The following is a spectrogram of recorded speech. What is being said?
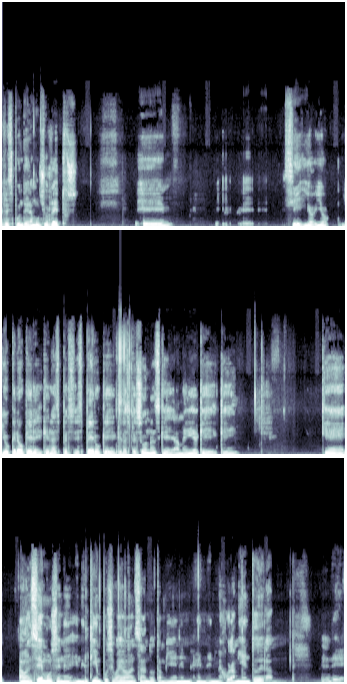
responder a muchos retos. sí, yo, yo yo creo que, que las espero que, que, las personas que a medida que, que, avancemos en, en, el tiempo se vaya avanzando también en, en el mejoramiento de la, de,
